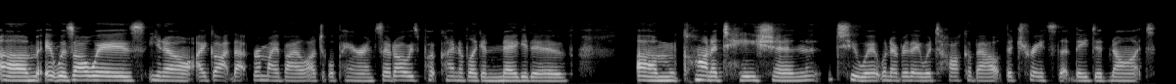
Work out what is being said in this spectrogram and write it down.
Um, it was always, you know, I got that from my biological parents. I'd always put kind of like a negative um, connotation to it whenever they would talk about the traits that they did not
